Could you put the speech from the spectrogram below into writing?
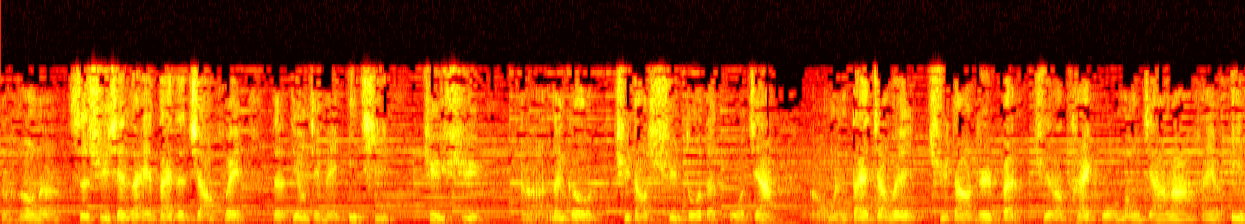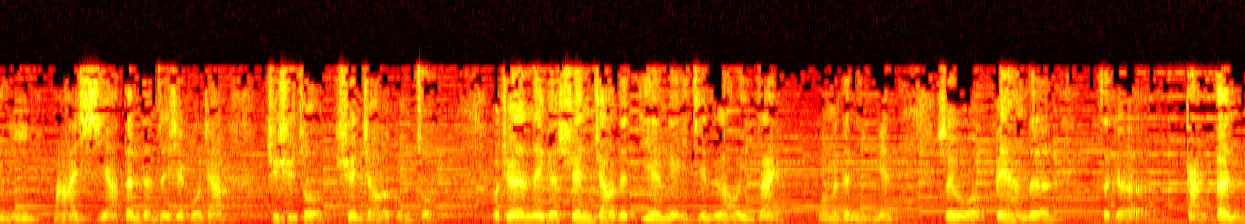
然后呢，持续现在也带着教会的弟兄姐妹一起继续啊，能够去到许多的国家啊，我们带教会去到日本、去到泰国、孟加拉，还有印尼、马来西亚等等这些国家，继续做宣教的工作。我觉得那个宣教的 DNA 已经烙印在我们的里面，所以我非常的这个感恩，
